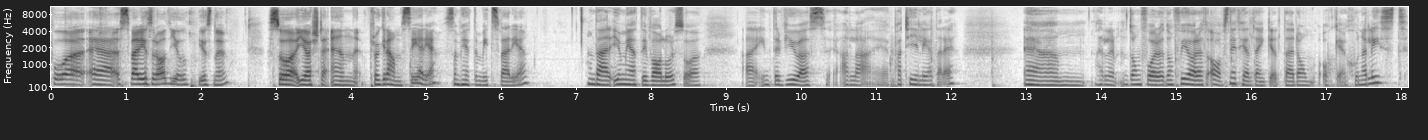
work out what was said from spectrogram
På eh, Sveriges Radio just nu så görs det en programserie som heter Mitt Sverige. Där i och med att det är valår så eh, intervjuas alla eh, partiledare. Ehm, eller de, får, de får göra ett avsnitt helt enkelt där de och en journalist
